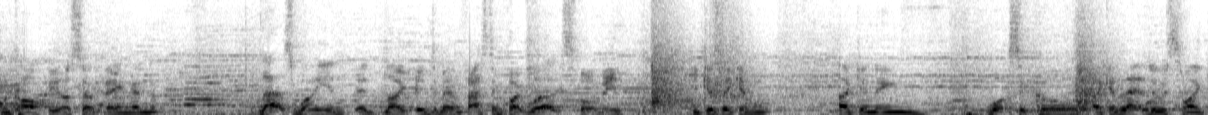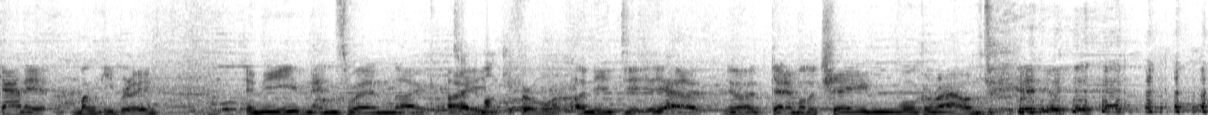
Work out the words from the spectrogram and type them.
a coffee or something, and that's why in, it, like intermittent fasting quite works for me because I can I can in, what's it called? I can let loose my gannet monkey brain in the evenings when like I Take the monkey for a walk. I need to, yeah, you know, get him on a chain, walk around.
